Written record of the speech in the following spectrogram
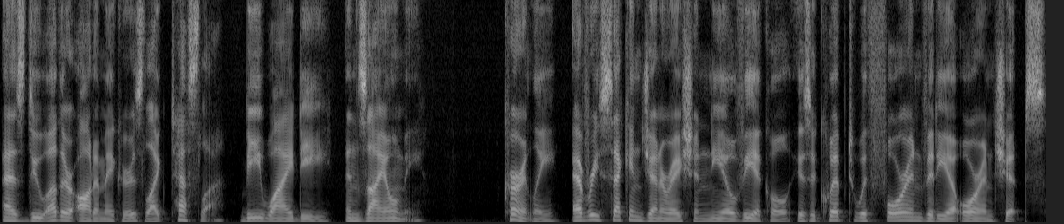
as do other automakers like Tesla, BYD, and Xiaomi. Currently, every second-generation NIO vehicle is equipped with four NVIDIA Orin chips,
